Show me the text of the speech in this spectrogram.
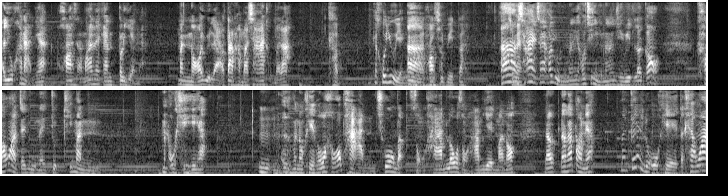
อายุขนาดเนี้ย ความสามารถในการเปลี่ยนอะ มันน้อยอยู่แล้วตามธรรมชาติถูกไหมล่ะ ครับ ก็เขาอยู่อย่างนี้อ่ามาเขาทั้งชีวิตปะอ่าใช่ไหมใช่ใช่เขาอยู่มันเขาชิงอย่างนี้มาทั้งชีวิต แล้วก็ เขาอาจจะอยู่ในจุดที่มัน มันโอเคอะอืมอืมเออมันโอเค เพราะว่าเขาก็ผ่านช่วงแบบสงครามโลกสงครามเย็นมาเนาะแล้วแล้วณตอนเนี้ย มันก็ยังดูโอเค แต่แค่ว่า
